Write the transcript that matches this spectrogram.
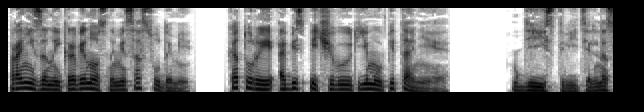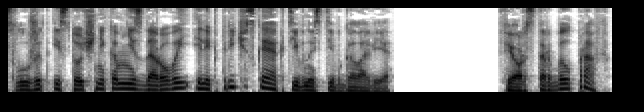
пронизанный кровеносными сосудами, которые обеспечивают ему питание, действительно служит источником нездоровой электрической активности в голове. Ферстер был прав.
